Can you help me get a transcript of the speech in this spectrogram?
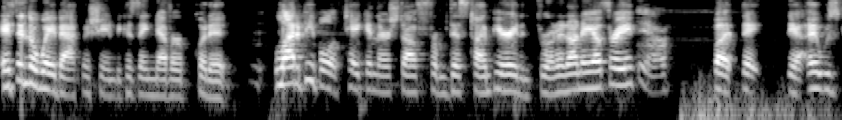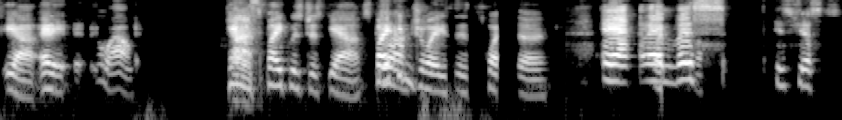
It's in the Wayback Machine because they never put it. A lot of people have taken their stuff from this time period and thrown it on AO3 yeah, but they yeah it was yeah and it, Oh, wow. yeah spike was just yeah spike Yeah. and joyce is quite the and and this is just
